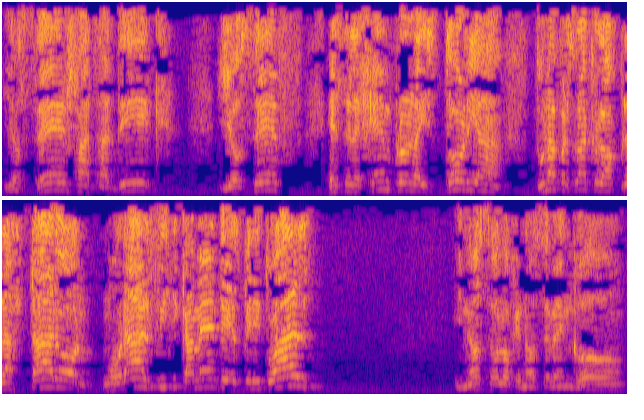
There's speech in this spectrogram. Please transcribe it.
Yosef Atzadik, Yosef es el ejemplo en la historia de una persona que lo aplastaron moral, físicamente y espiritual. Y no solo que no se vengó,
